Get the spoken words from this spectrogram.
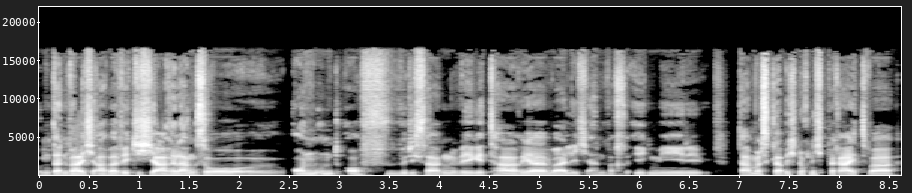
Und dann war ich aber wirklich jahrelang so on und off, würde ich sagen, Vegetarier, weil ich einfach irgendwie damals, glaube ich, noch nicht bereit war,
